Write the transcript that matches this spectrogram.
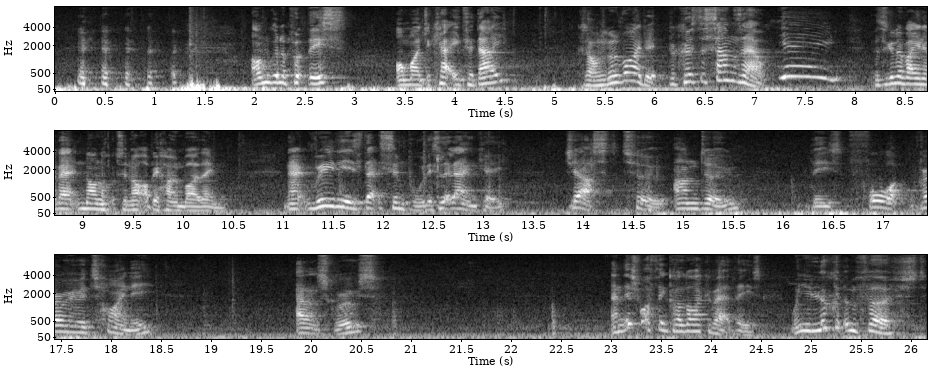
I'm going to put this on my Ducati today because I'm going to ride it because the sun's out. Yay! It's going to rain about 9 o'clock tonight, I'll be home by then. Now it really is that simple, this little Allen key, just to undo these four very, very tiny Allen screws. And this is what I think I like about these. When you look at them first,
